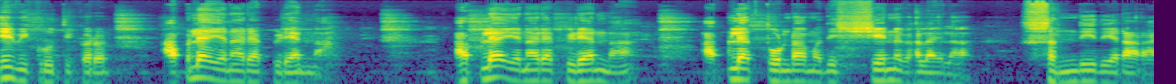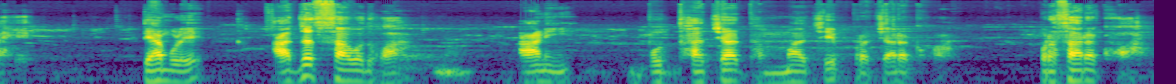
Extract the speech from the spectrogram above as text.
हे विकृतीकरण आपल्या येणाऱ्या पिढ्यांना आपल्या येणाऱ्या पिढ्यांना आपल्या तोंडामध्ये शेण घालायला संधी देणार आहे. त्यामुळे आजच सावध व्हा आणि बुद्धाच्या धम्माचे प्रचारक व्हा प्रसारक व्हा.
